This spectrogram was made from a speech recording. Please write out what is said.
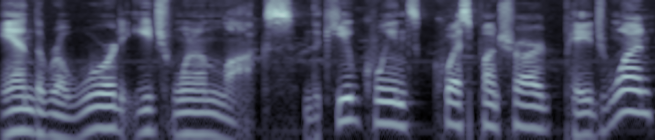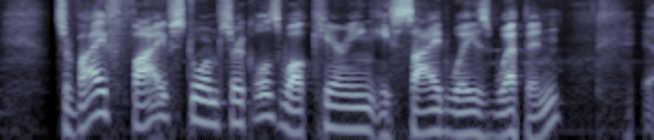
and the reward each one unlocks. The Cube Queen's quest punch card, page 1 Survive five storm circles while carrying a sideways weapon. It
